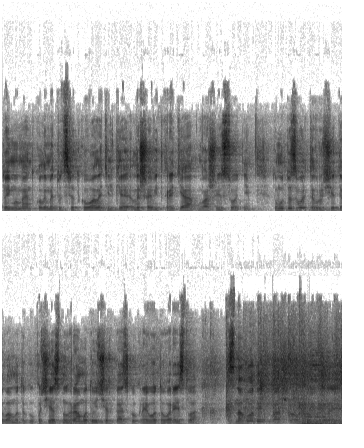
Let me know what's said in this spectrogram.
той момент, коли ми тут святкували тільки лише відкриття вашої сотні. Тому дозвольте вручити вам таку почесну грамоту від Черкаського краєвого товариства з нагоди вашого юбілею.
